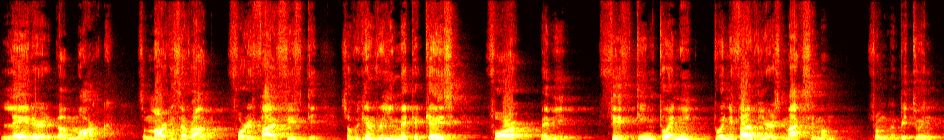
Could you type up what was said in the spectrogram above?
later than Mark. So Mark is around 45, 50. So we can really make a case for maybe 15, 20, 25 years maximum from between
